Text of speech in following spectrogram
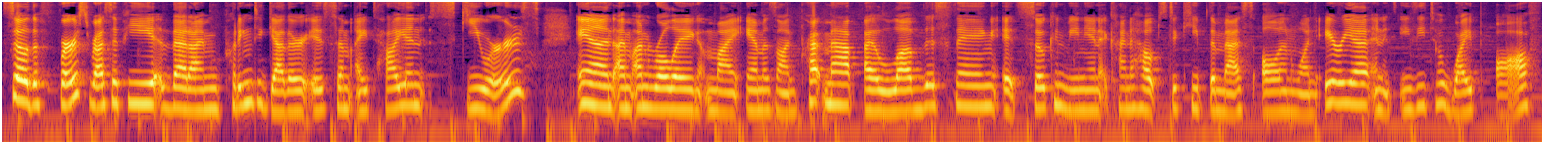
So the first recipe that I'm putting together is some Italian skewers and I'm unrolling my Amazon prep map. I love this thing. It's so convenient. It kind of helps to keep the mess all in one area and it's easy to wipe off.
